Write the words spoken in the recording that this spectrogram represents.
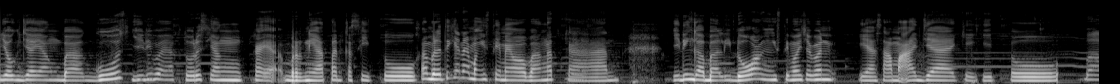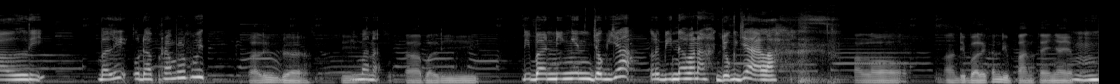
Jogja yang bagus, jadi Hmm. banyak turis yang kayak berniatan ke situ. Kan berarti kan emang istimewa banget Iya. kan. Jadi nggak Bali doang yang istimewa cuman ya sama aja kayak gitu. Bali. Bali udah pernah belum Wit? Bali udah di Gimana? Kuta Bali Dibandingin Jogja lebih indah mana? Jogja lah. Kalau uh, di Bali kan di pantainya ya. Mm-mm.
